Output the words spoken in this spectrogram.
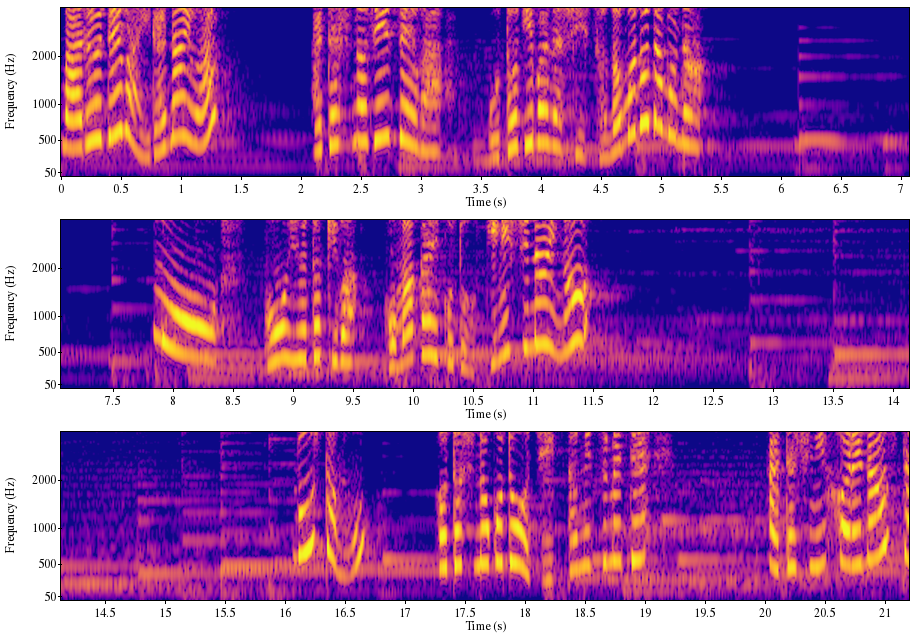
まるではいらないわ。私の人生は、おとぎ話そのものだもの。時は細かいことを気にしないの。どうしたの？私のことをじっと見つめて、私に惚れ直した？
